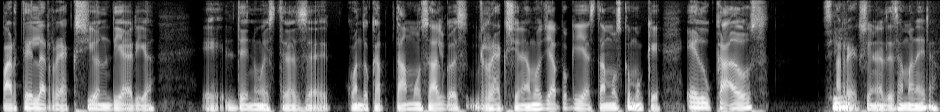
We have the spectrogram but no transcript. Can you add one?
parte de la reacción diaria eh, de nuestras, eh, cuando captamos algo, es, reaccionamos ya porque ya estamos como que educados a reaccionar de esa manera.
